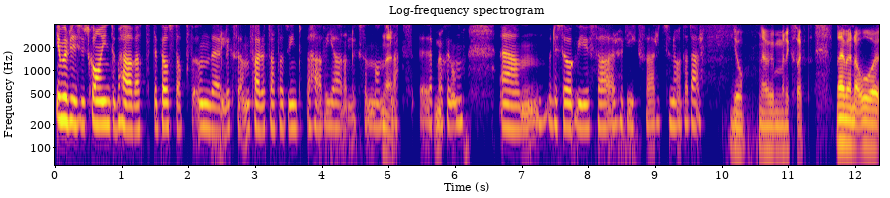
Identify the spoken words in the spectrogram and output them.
Ja men precis, du ska ju inte behöva ett depåstopp under, liksom, förutsatt att du inte behöver göra liksom, någon Nej. slags eh, reparation. Um, och det såg vi ju för hur det gick för Tsunoda där. Jo, ja, men exakt. Nej, men, och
